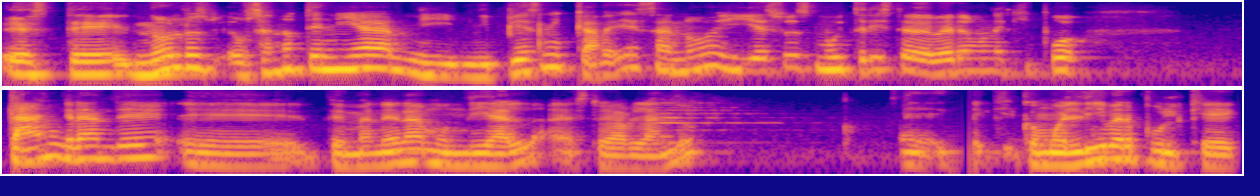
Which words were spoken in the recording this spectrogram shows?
este, no los, o sea, no tenía ni, ni pies ni cabeza, ¿no? Y eso es muy triste de ver en un equipo tan grande eh, de manera mundial, estoy hablando, eh, como el Liverpool, que,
